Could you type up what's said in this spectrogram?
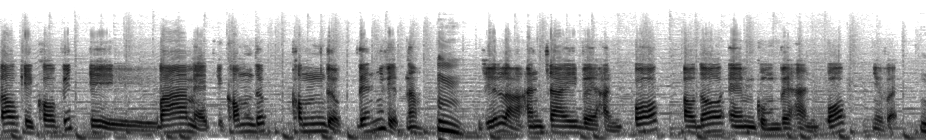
sau khi Covid thì ba mẹ thì không được không được đến Việt Nam. Ừ. Chỉ là anh trai về Hàn Quốc, sau đó em cũng về Hàn Quốc như vậy. Ừ,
